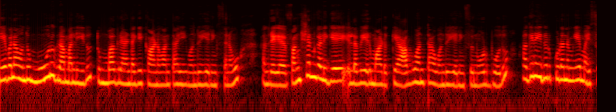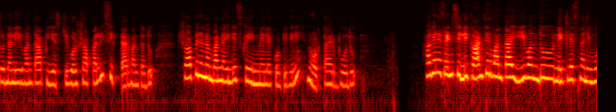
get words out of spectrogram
ಕೇವಲ ಒಂದು ಮೂರು ಗ್ರಾಮಲ್ಲಿ ಇದು ತುಂಬ ಗ್ರ್ಯಾಂಡಾಗಿ ಕಾಣುವಂತಹ ಈ ಒಂದು ಇಯರಿಂಗ್ಸ್ ನಾವು, ಅಂದರೆ ಫಂಕ್ಷನ್ಗಳಿಗೆ ಎಲ್ಲ ವೇರ್ ಮಾಡೋಕ್ಕೆ ಆಗುವಂತಹ ಒಂದು ಇಯರಿಂಗ್ಸ್ ನೋಡ್ಬೋದು. ಹಾಗೆಯೇ ಇದು ಕೂಡ ನಮಗೆ ಮೈಸೂರಿನಲ್ಲಿ ಇರುವಂತಹ ಪಿ ಎಸ್ ಜಿ ಗೋಲ್ಡ್ ಶಾಪಲ್ಲಿ ಸಿಗ್ತಾ ಇರುವಂಥದ್ದು. ಶಾಪಿನ ನಂಬರ್ನ ಇಲ್ಲಿ ಸ್ಕ್ರೀನ್ ಮೇಲೆ ಕೊಟ್ಟಿದ್ದೀನಿ, ನೋಡ್ತಾ ಇರ್ಬೋದು. ಹಾಗೆಯೇ ಫ್ರೆಂಡ್ಸ್ ಇಲ್ಲಿ ಕಾಣ್ತಿರುವಂತಹ ಈ ಒಂದು ನೆಕ್ಲೆಸ್ನ ನೀವು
